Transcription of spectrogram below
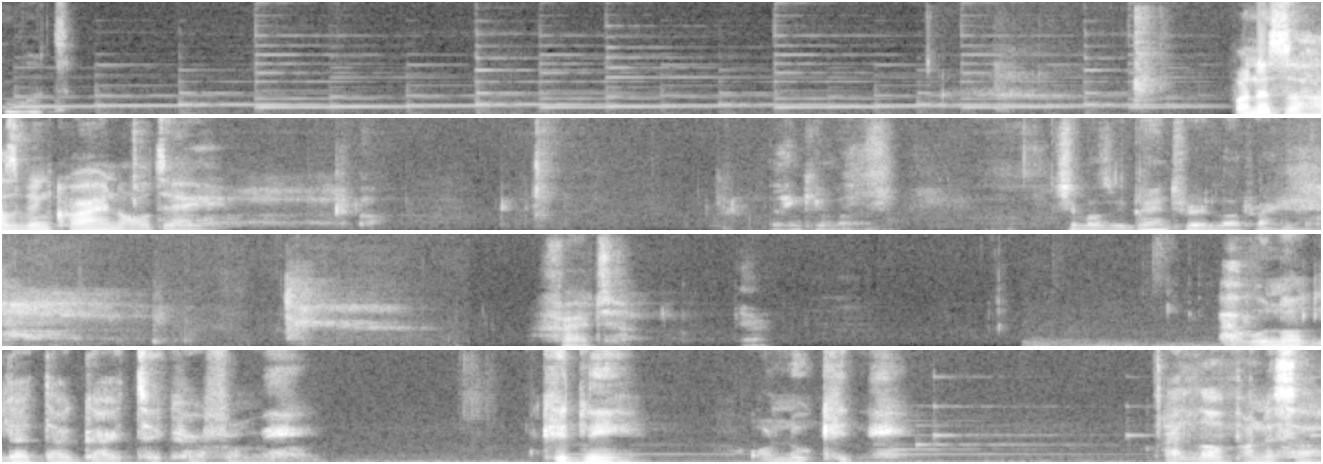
What? Vanessa has been crying all day. Thank you, ma'am. She must be going through a lot right now. Fred. Yeah. I will not let that guy take her from me. Kidney or no kidney. I love Vanessa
